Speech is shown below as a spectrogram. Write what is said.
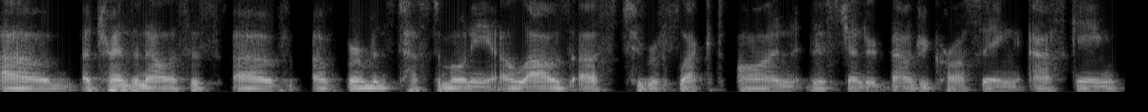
um, a trans analysis of, of Berman's testimony allows us to reflect on this gendered boundary crossing, asking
